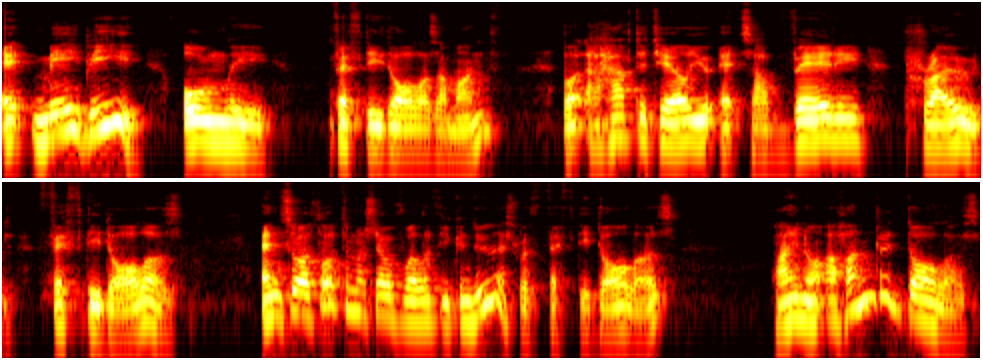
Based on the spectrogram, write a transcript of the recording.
It may be only $50 a month, but I have to tell you, it's a very proud $50. And so I thought to myself, well, if you can do this with $50, why not a hundred dollars?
